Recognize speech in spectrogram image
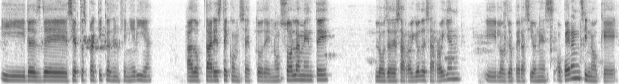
y desde ciertas prácticas de ingeniería adoptar este concepto de no solamente los de desarrollo desarrollan y los de operaciones operan, sino que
